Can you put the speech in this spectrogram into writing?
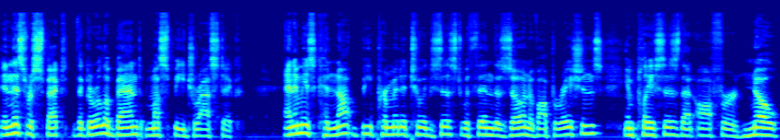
In this respect, the guerrilla band must be drastic. Enemies cannot be permitted to exist within the zone of operations in places that offer no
